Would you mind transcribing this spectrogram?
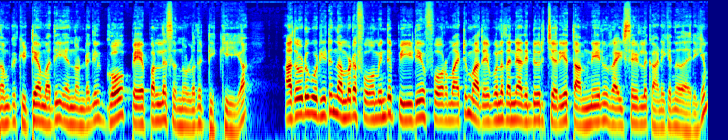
നമുക്ക് കിട്ടിയാൽ മതി എന്നുണ്ടെങ്കിൽ ഗോ പേപ്പർലെസ് എന്നുള്ളത് ടിക്ക് ചെയ്യുക. അതോട് കൂടിയിട്ട് നമ്മുടെ ഫോമിന്റെ പി ഡി എഫ് ഫോർമാറ്റും അതേപോലെ തന്നെ അതിന്റെ ഒരു ചെറിയ തമ്നയിലും റൈറ്റ് സൈഡിൽ കാണിക്കുന്നതായിരിക്കും.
